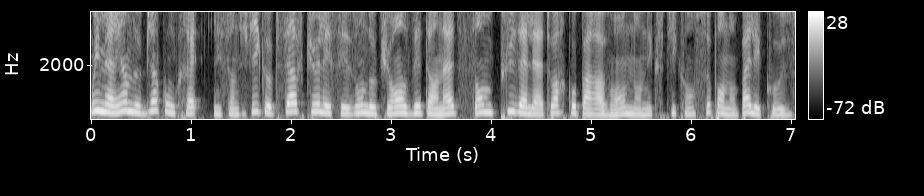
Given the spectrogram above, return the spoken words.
Oui, mais rien de bien concret. Les scientifiques observent que les saisons d'occurrence des tornades semblent plus aléatoires qu'auparavant, n'en expliquant cependant pas les causes.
